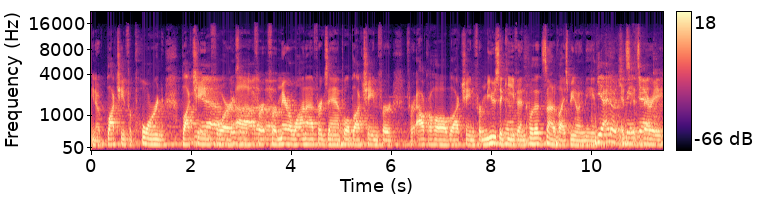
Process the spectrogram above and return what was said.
you know blockchain for porn, blockchain Yeah, for uh, for, for marijuana, for example, blockchain for for alcohol, blockchain for music, Yeah. even. Well, that's not advice, but you know what I mean. Yeah, I know what you it's, mean. It's yeah. very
